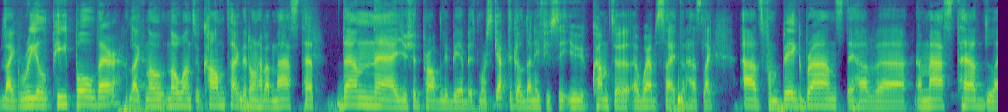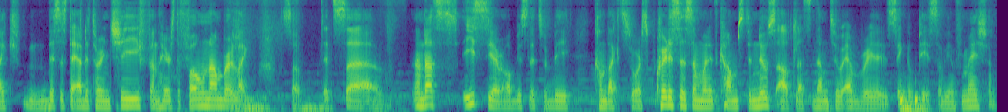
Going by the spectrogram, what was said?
like real people there, like no no one to contact. They don't have a masthead then uh, you should probably be a bit more skeptical than if you see you come to a website that has like ads from big brands. They have uh, a masthead like this is the editor in chief and here's the phone number like so it's uh, and that's easier obviously to be conduct source criticism when it comes to news outlets than to every single piece of information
